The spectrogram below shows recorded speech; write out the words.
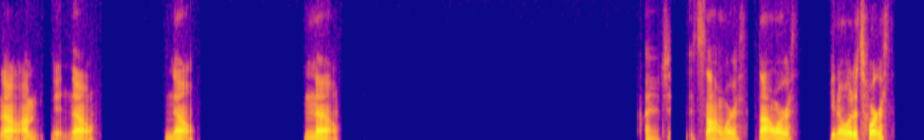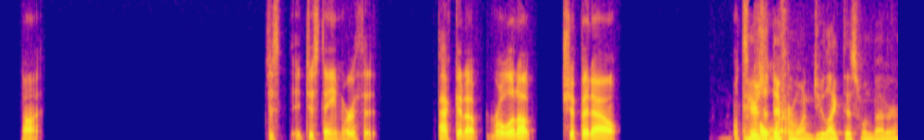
No, I'm eh, no, no, no. I just, it's not worth. Not worth. You know what it's worth? Not. Just it just ain't worth it. Pack it up, roll it up, ship it out. What's Here's a different one. Do you like this one better?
